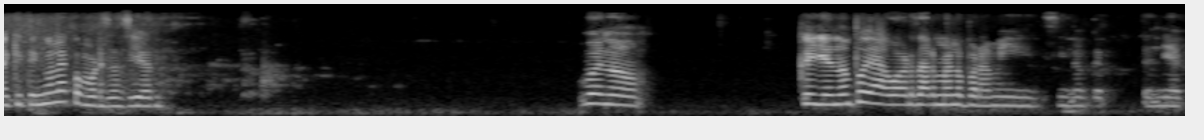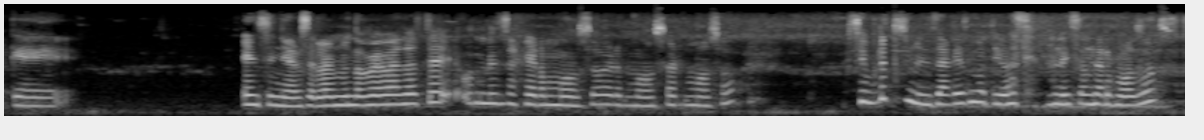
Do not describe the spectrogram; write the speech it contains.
Aquí tengo la conversación. Bueno, que yo no podía guardármelo para mí, sino que tenía que enseñárselo al mundo. Me mandaste un mensaje hermoso, hermoso, hermoso. Siempre tus mensajes motivacionales son hermosos.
